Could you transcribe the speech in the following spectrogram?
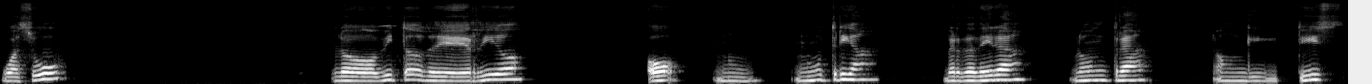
guazú lobito de río o nutria verdadera, lontra, longitis,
